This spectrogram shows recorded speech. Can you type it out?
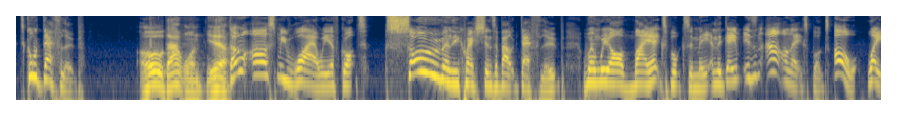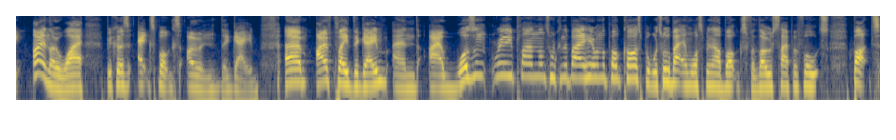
It's called Deathloop. Oh, that one. Yeah. Don't ask me why we have got so many questions about Deathloop when we are my Xbox and me, and the game isn't out on Xbox. Oh, wait, I know why. Because Xbox own the game. Um, I've played the game, and I wasn't really planning on talking about it here on the podcast, but we'll talk about it in What's Been Our Box for those type of thoughts. But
